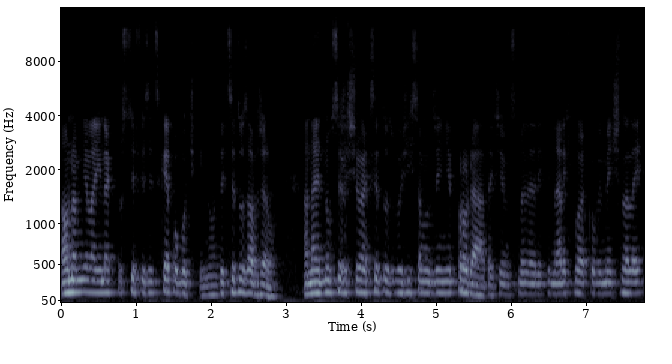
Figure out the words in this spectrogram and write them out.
a ona měla jinak prostě fyzické pobočky. No teď se to zavřelo a najednou se řešilo, jak se to zboží samozřejmě prodá, takže jsme narychlo jako vymýšleli,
